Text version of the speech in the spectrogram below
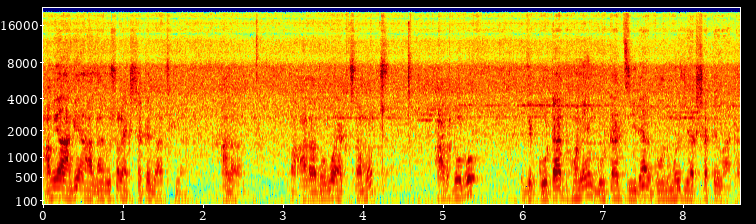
আমি আগে আদা রসুন একসাথে বাটি না আলাদা আদা দেবো এক চামচ। আর দেবো যে গোটা ধনে, গোটা জিরা গোলমরিচ একসাথে বাটা।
